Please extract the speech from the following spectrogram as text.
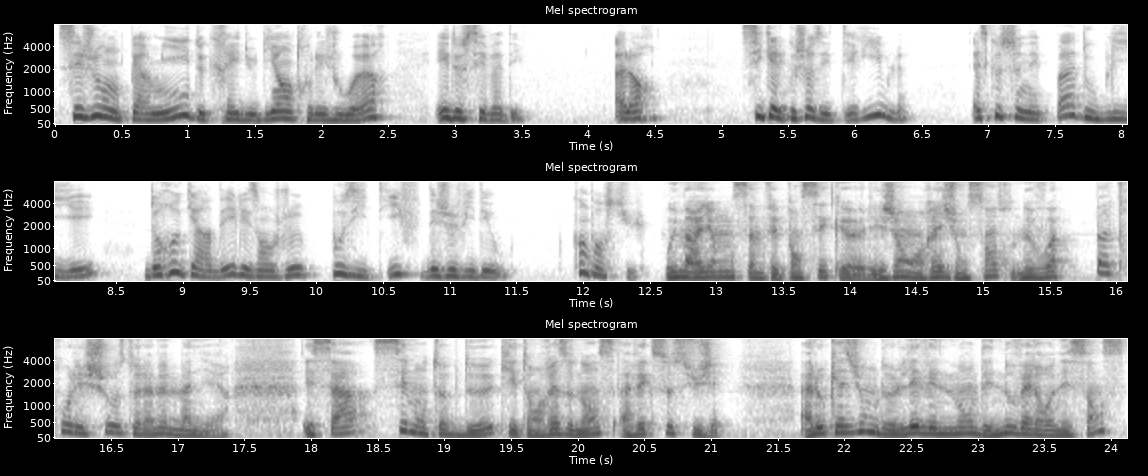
ces jeux ont permis de créer du lien entre les joueurs et de s'évader. Alors, si quelque chose est terrible, est-ce que ce n'est pas d'oublier de regarder les enjeux positifs des jeux vidéo? Qu'en penses-tu? Oui Marion, ça me fait penser que les gens en région centre ne voient pas trop les choses de la même manière. Et ça, c'est mon top 2 qui est en résonance avec ce sujet. À l'occasion de l'événement des Nouvelles Renaissances,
